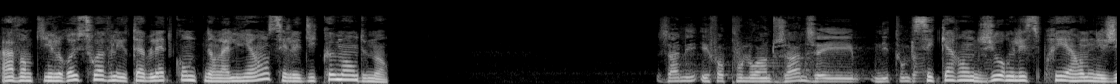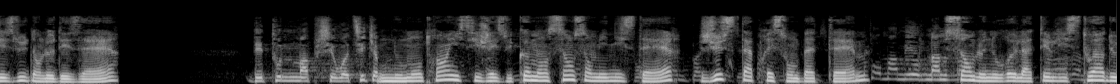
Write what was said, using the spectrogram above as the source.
avant qu'il reçoivent les tablettes contenant l'alliance et les dit commandement zanad zan zces 40 jours où l'esprit a emmené jésus dans le désert nous montrant ici jésus comment sans son ministère juste après son baptême semble nous relater l'histoire de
